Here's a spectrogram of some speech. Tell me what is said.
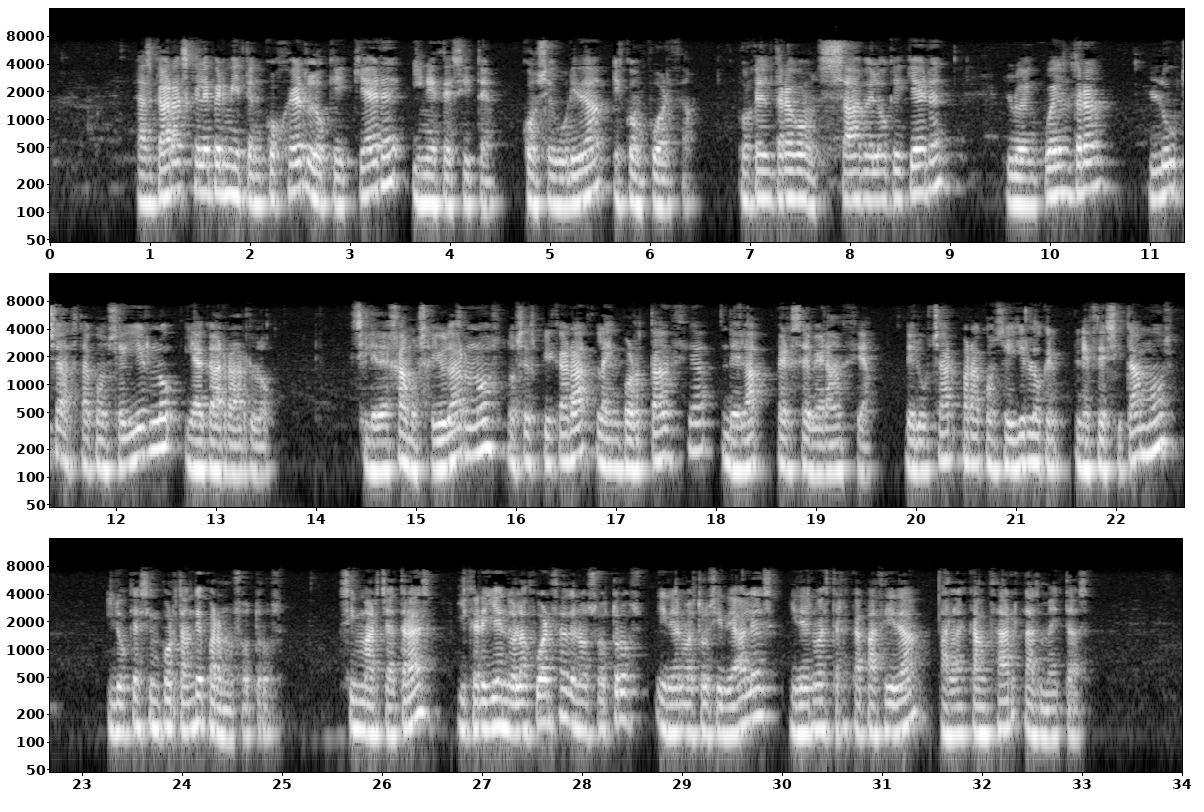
Las garras que le permiten coger lo que quiere y necesite, con seguridad y con fuerza. Porque el dragón sabe lo que quiere, lo encuentra, lucha hasta conseguirlo y agarrarlo. Si le dejamos ayudarnos, nos explicará la importancia de la perseverancia, de luchar para conseguir lo que necesitamos y lo que es importante para nosotros, sin marcha atrás y creyendo la fuerza de nosotros y de nuestros ideales y de nuestra capacidad para alcanzar las metas.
